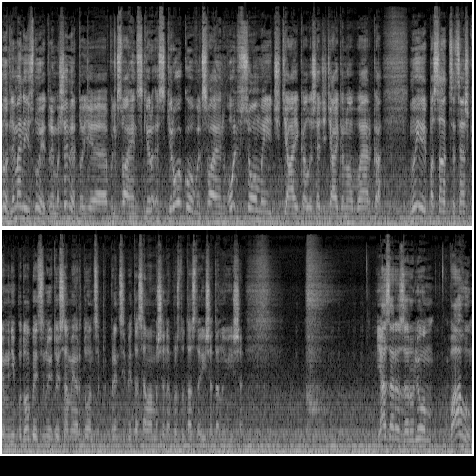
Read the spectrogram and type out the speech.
Ну, Для мене існує три машини: то є Volkswagen Scirocco, Volkswagen Golf 7, GTI, лише GTI нова Ну і Passat CC мені подобається. Ну і той самий Артон. Це в принципі та сама машина, просто та старіша та новіша. Я зараз за рулем вагу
